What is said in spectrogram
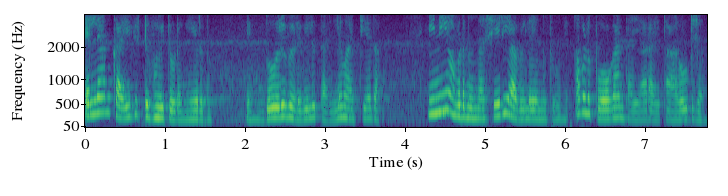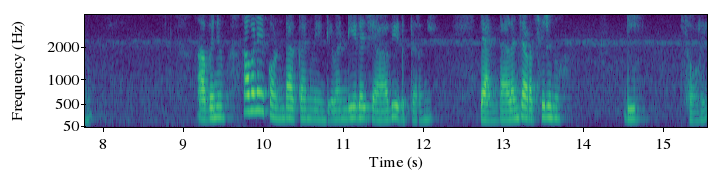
എല്ലാം കൈവിട്ടുപോയി തുടങ്ങിയിരുന്നു. എന്തോ ഒരു വെളിവിൽ തള്ളി മാറ്റിയതാ. ഇനിയും അവിടെ നിന്നാൽ ശരിയാവില്ല എന്ന് തോന്നി. അവൾ പോകാൻ തയ്യാറായി താഴോട്ട് ചെന്നു. അവനും അവളെ കൊണ്ടാക്കാൻ വേണ്ടി വണ്ടിയുടെ ചാവി എടുത്തിറങ്ങി. രണ്ടാളും ചടച്ചിരുന്നു. ഡി സോറി.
